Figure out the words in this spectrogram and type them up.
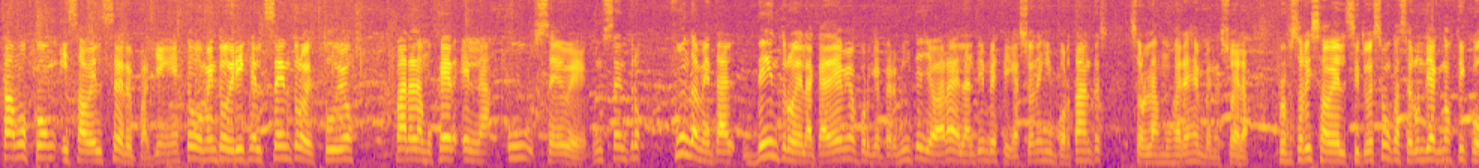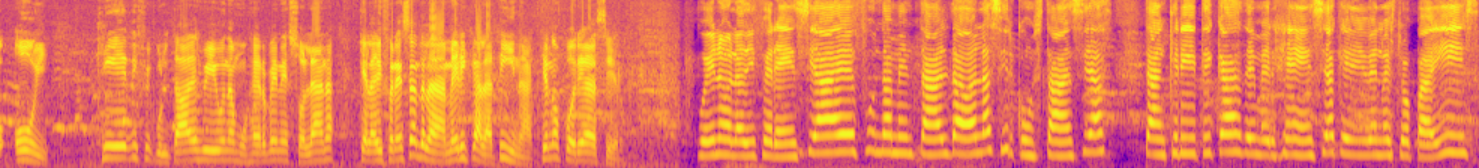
Estamos con Isabel Serpa, quien en este momento dirige el Centro de Estudios para la Mujer en la UCB, un centro fundamental dentro de la academia porque permite llevar adelante investigaciones importantes sobre las mujeres en Venezuela. Profesor Isabel, si tuviésemos que hacer un diagnóstico hoy qué dificultades vive una mujer venezolana que la diferencia de la de América Latina. ¿Qué nos podría decir? Bueno, la diferencia es fundamental dadas las circunstancias tan críticas de emergencia que vive nuestro país,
